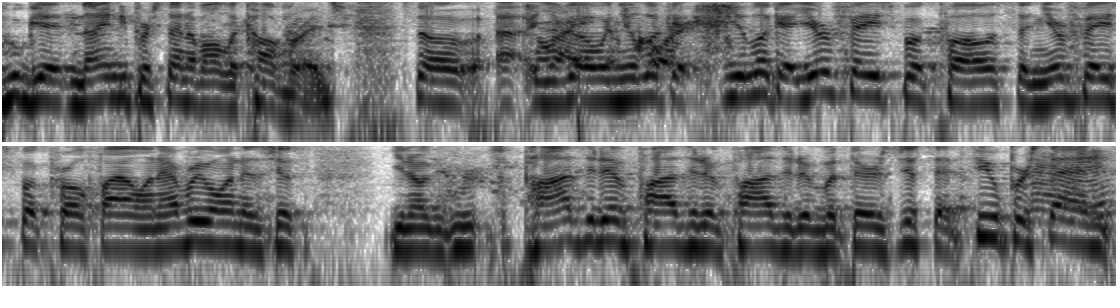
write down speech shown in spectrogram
who get 90% of all the coverage. So uh, you Right, go and you look course. at you look at your Facebook posts and your Facebook profile, and everyone is just you know positive, positive, positive. But there's just that few percent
